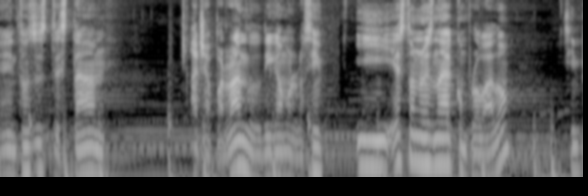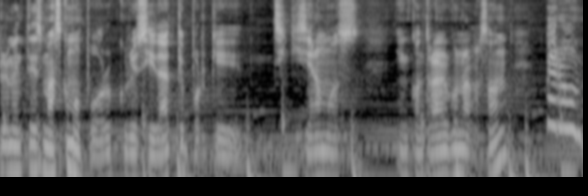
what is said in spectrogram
Entonces, te está achaparrando, digámoslo así. Y esto no es nada comprobado. Simplemente es más como por curiosidad que porque si quisiéramos encontrar alguna razón. Pero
